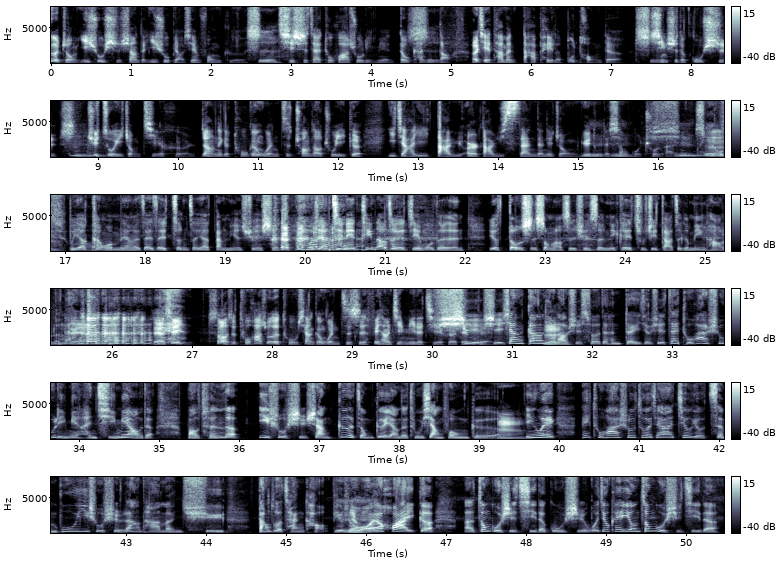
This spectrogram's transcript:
各种艺术史上的艺术表现风格是，其实，在图画书里面都看得到，而且他们搭配了不同的形式的故事，去做一种结合，让那个图跟文字创造出一个一加一大于二大于三的那种阅读的效果出来。所以，我们不要看我们两个在这里争着要当你的学生。我想今天听到这个节目的人，又都是宋老师的学生，你可以出去打这个名号了。对啊，对啊，所以。宋老师，图画书的图像跟文字是非常紧密的结合，是是，像刚刚刘老师说的很对，就是在图画书里面很奇妙的保存了艺术史上各种各样的图像风格。嗯，因为哎，图画书作家就有整部艺术史让他们去当做参考。比如说，我要画一个呃中古时期的故事，我就可以用中古时期的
